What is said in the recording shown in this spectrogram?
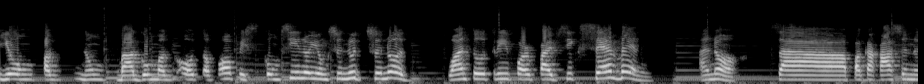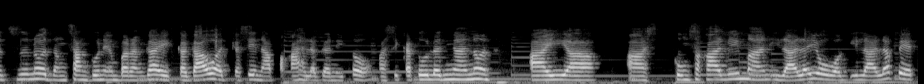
yung pag nung bago mag out of office kung sino yung sunod-sunod. 1 2 3 4 5 6 7 ano sa pagkakasunod-sunod ng sangguniang barangay kagawad kasi napakahalaga nito. Kasi katulad nga nun ay uh, uh, kung sakali man ilalayo wag ilalapit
